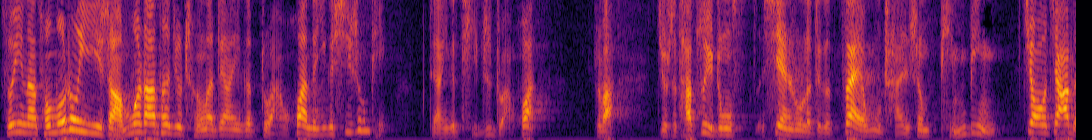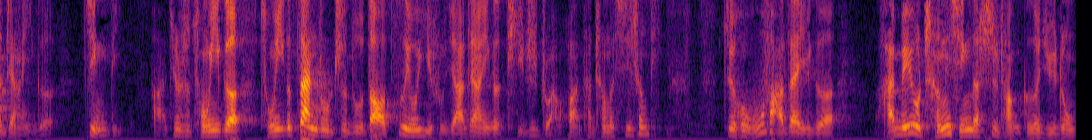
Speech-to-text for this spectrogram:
所以呢，从某种意义上，莫扎特就成了这样一个转换的一个牺牲品，这样一个体制转换，是吧？就是他最终陷入了这个债务缠身、贫病交加的这样一个境地。啊，就是从一个从一个赞助制度到自由艺术家这样一个体制转换，他成了牺牲品，最后无法在一个还没有成型的市场格局中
